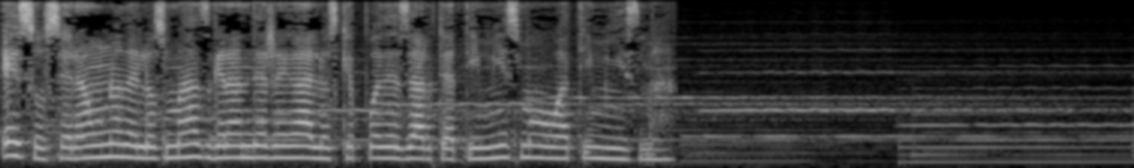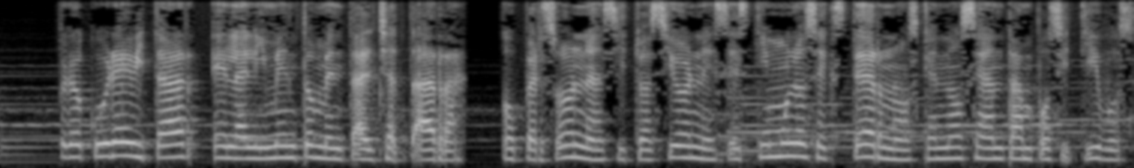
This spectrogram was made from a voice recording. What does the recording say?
eso será uno de los más grandes regalos que puedes darte a ti mismo o a ti misma. Procura evitar el alimento mental chatarra o personas, situaciones, estímulos externos que no sean tan positivos,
